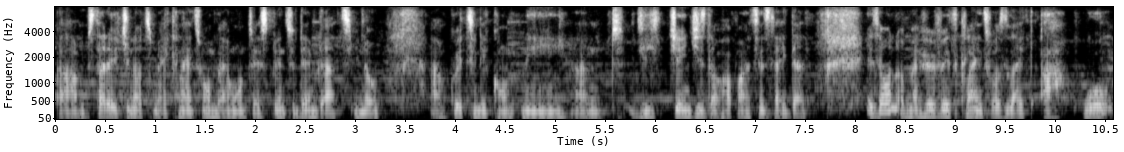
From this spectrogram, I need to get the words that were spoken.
um, started reaching out to my clients one by one to explain to them that, you know, I'm creating a company and the changes that will happen things like that. It's one of my favorite clients was like, ah, whoa,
